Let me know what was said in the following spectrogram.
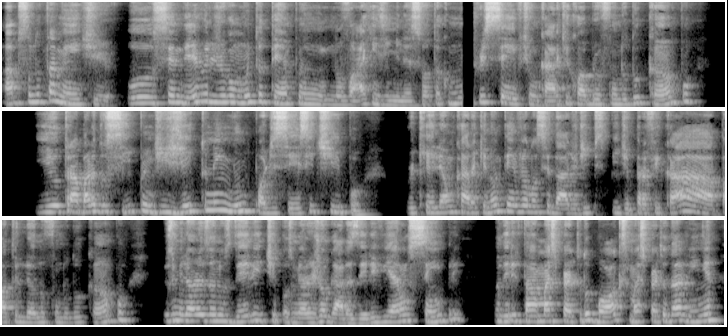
Absolutamente. O Senderro ele jogou muito tempo no Vikings em Minnesota como free safety, um cara que cobre o fundo do campo. E o trabalho do Cyprian de jeito nenhum pode ser esse tipo, porque ele é um cara que não tem velocidade deep speed para ficar patrulhando o fundo do campo. E os melhores anos dele, tipo, as melhores jogadas dele vieram sempre quando ele estava mais perto do box, mais perto da linha,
